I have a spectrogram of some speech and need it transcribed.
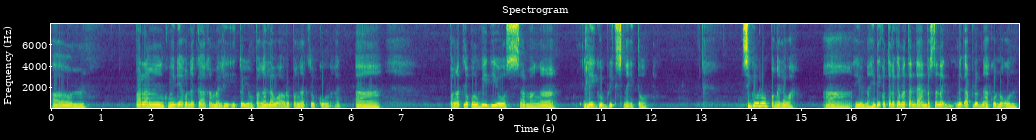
Um, parang kung hindi ako nagkakamali ito yung pangalawa or pangatlo kong ah, pangatlo kong video sa mga Lego bricks na ito. Siguro pangalawa. Ah, ayun na. Hindi ko talaga matandaan. Basta nag, nag-upload na ako noon.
